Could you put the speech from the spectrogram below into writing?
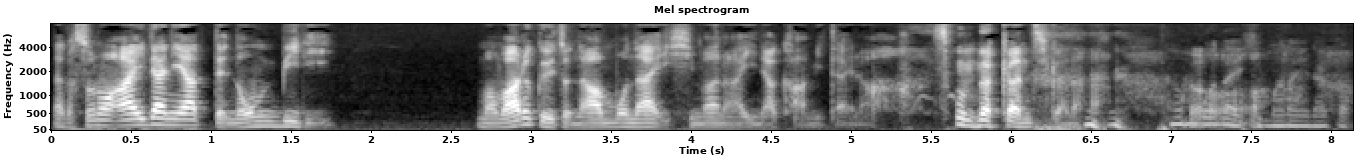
なんかその間にあってのんびり、まあ悪く言うと何もない暇な田舎みたいな。そんな感じかな。なんもない暇ない中。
